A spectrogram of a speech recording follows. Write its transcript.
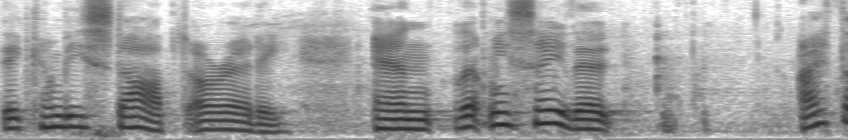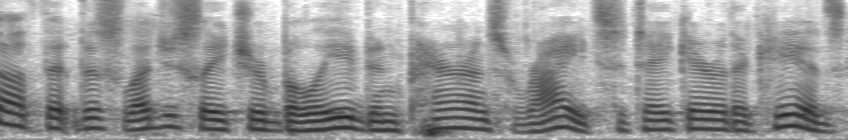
It can be stopped already. And let me say that I thought that this legislature believed in parents' rights to take care of their kids.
